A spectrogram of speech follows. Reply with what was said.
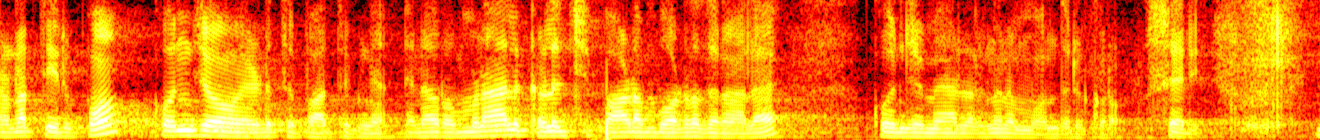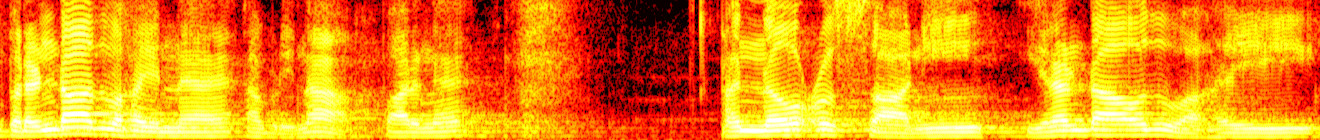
நடத்தியிருப்போம். கொஞ்சம் எடுத்து பார்த்துக்குங்க. ஏன்னா ரொம்ப நாள் கழித்து பாடம் போடுறதுனால கொஞ்சம் மேலேருந்து நம்ம வந்திருக்கிறோம். சரி. இப்போ ரெண்டாவது வகை என்ன அப்படின்னா பாருங்கள் அந்நௌசானி இரண்டாவது வகை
